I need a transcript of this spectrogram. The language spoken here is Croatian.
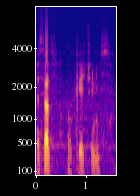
E sad su ok, čini mi se.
